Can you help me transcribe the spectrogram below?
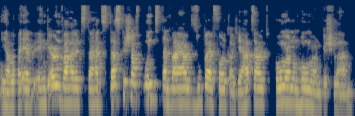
ja, aber er, Hank Aaron war halt, da hat das geschafft und dann war er halt super erfolgreich. Er hat halt Home Run um Home Run geschlagen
